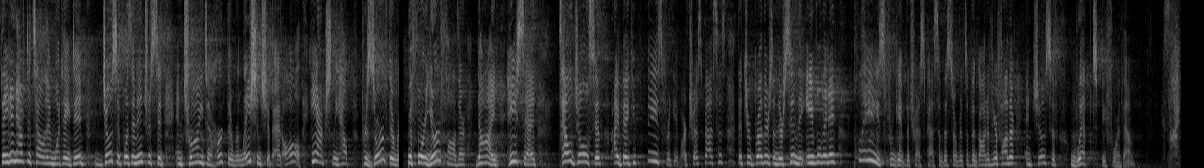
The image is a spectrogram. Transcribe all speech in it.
They didn't have to tell him what they did. Joseph wasn't interested in trying to hurt their relationship at all. He actually helped preserve their before your father died. He said, Tell Joseph, I beg you, please forgive our trespasses, that your brothers and their sin, the evil they did, please forgive the trespass of the servants of the God of your father. And Joseph wept before them. He's like,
